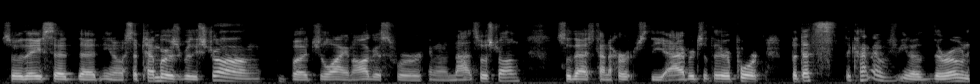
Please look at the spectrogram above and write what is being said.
So they said that you know September is really strong, but July and August were you know not so strong. So that kind of hurts the average that they report. But that's the kind of you know their own.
